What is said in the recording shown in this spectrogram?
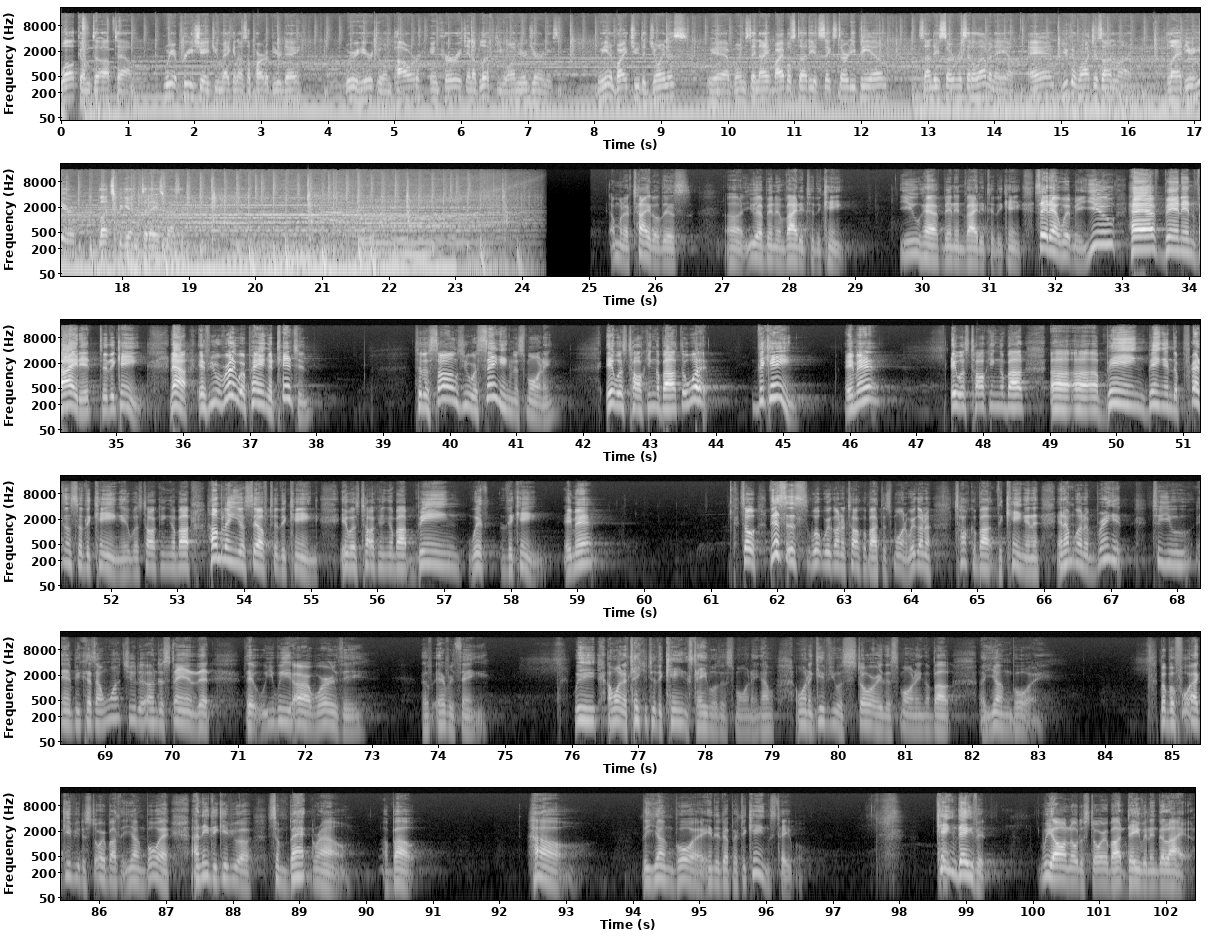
Welcome to Uptown. We appreciate you making us a part of your day. We're here to empower, encourage, and uplift you on your journeys. We invite you to join us. We have Wednesday night Bible study at 6:30 p.m., Sunday service at 11 a.m., and you can watch us online. Glad you're here. Let's begin today's message. I'm going to title this uh, You Have Been Invited to the King. You have been invited to the King. Say that with me. You have been invited to the King. Now, if you really were paying attention to the songs you were singing this morning, it was talking about the what? The King. Amen? It was talking about uh, uh, uh, being, being in the presence of the king. It was talking about humbling yourself to the king. It was talking about being with the king. Amen? So, this is what we're going to talk about this morning. We're going to talk about the king, and, and I'm going to bring it to you and because I want you to understand that, that we, we are worthy of everything we, I want to take you to the king's table this morning. I, I want to give you a story this morning about a young boy. But before I give you the story about the young boy, I need to give you a, some background about how the young boy ended up at the king's table. King David, we all know the story about David and Goliath.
